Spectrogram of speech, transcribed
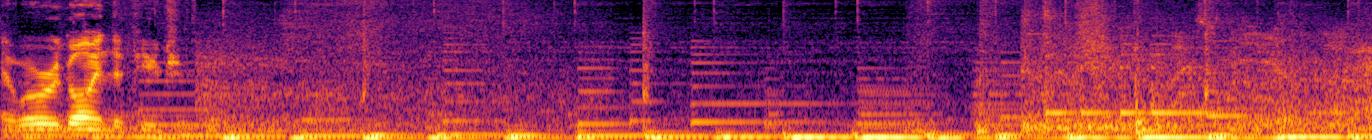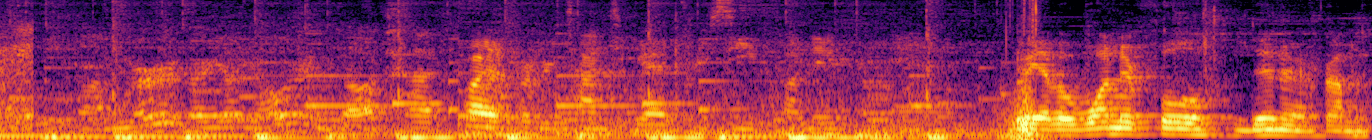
and where we're going in the future. Uh, Probably the perfect time to get pre-seed funding. And we have a wonderful dinner from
